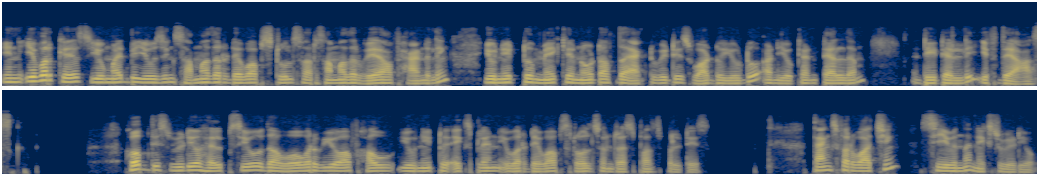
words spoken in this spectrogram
In your case, you might be using some other DevOps tools or some other way of handling. You need to make a note of the activities, what do you do, and you can tell them detailedly if they ask. Hope this video helps you the overview of how you need to explain your DevOps roles and responsibilities. Thanks for watching. See you in the next video.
